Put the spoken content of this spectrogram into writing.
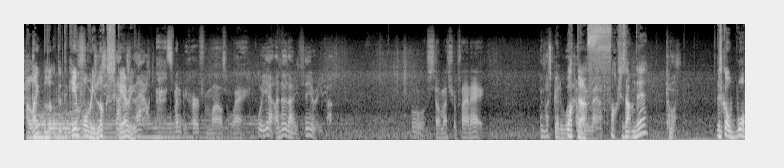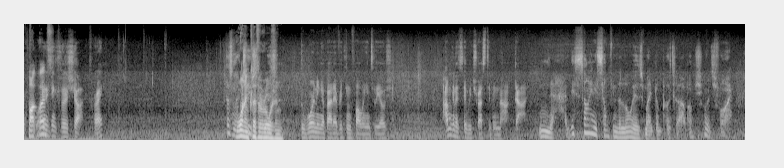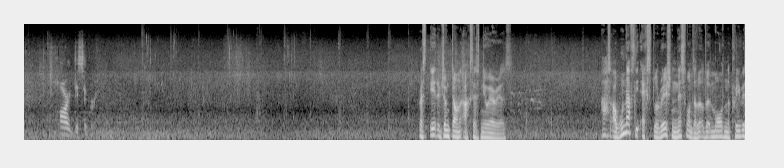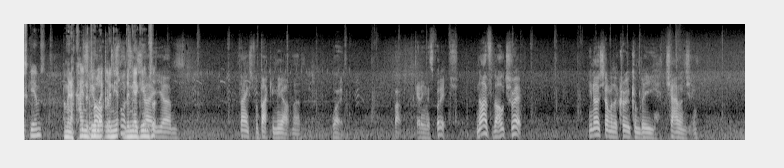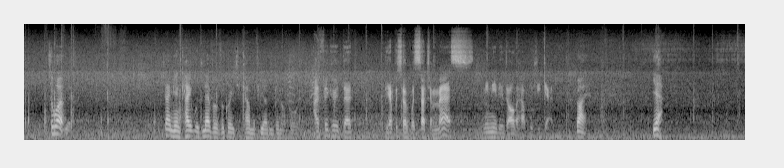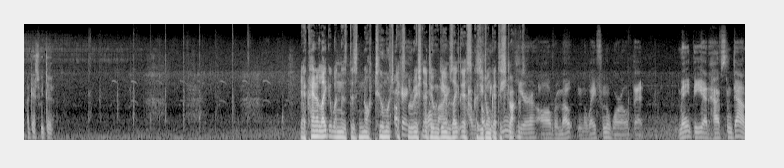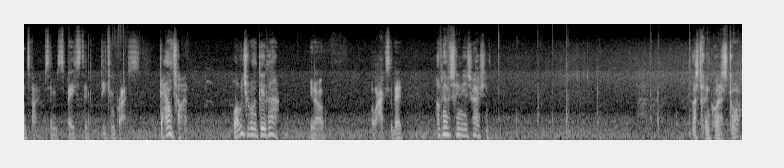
I like the look that the game already looks scary. loud. It's meant to be heard from miles away. Well, yeah, I know that in theory, but Oh, so much for Plan A. we must be able to work What our the way around. fuck just happened there? Come on. Just got to walk backwards. Anything for the shot, right? Doesn't Warning cliff serious. erosion. The warning about everything falling into the ocean. I'm gonna say we trusted and not die. Nah, this sign is something the lawyers made them put up. I'm sure it's fine. Hard disagree. Press A to jump down and access new areas. Ah, I wonder if the exploration in this one's a little bit more than the previous games. I mean, I kind of do Mark, like linear, linear games. say, um, thanks for backing me up, man. What? About getting this footage? No, for the whole trip. You know some of the crew can be challenging to work with. Jamie and Kate would never have agreed to come if you hadn't been on board. I figured that the episode was such a mess, we needed all the help we could get. Right. Yeah. I guess we do. Yeah, I kind of like it when there's, there's not too much Okay, exploration to won't do in lie. games like this because you don't hoping get being distracted. here, all remote and away from the world, that maybe I'd have some downtime, some space to decompress. Downtime? Why would you want to do that? You know, relax a bit. I've never seen the attraction. Must have been quite a storm.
